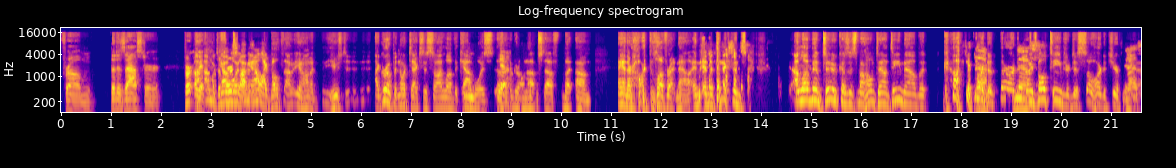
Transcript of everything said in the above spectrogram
from the disaster. For, okay, I, am a so Cowboy. I mean, I like both. I, you know, I'm a Houston. I grew up in North Texas, so I love the Cowboys. Uh, Yeah. growing up and stuff. But um, and they're hard to love right now. And and the Texans, I love them too because it's my hometown team now. But God, they're hard to. They're hard. To, I mean, both teams are just so hard to cheer for right now.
